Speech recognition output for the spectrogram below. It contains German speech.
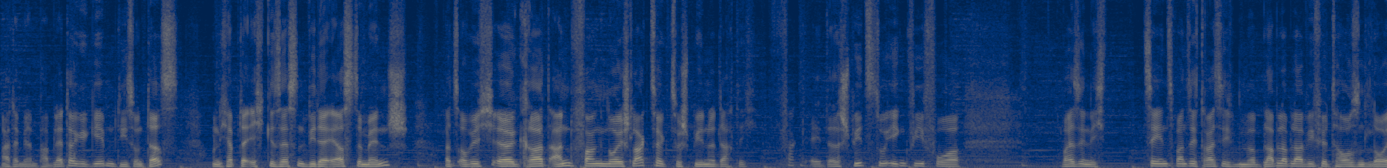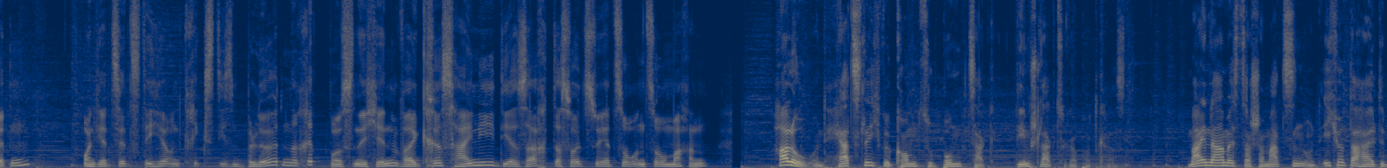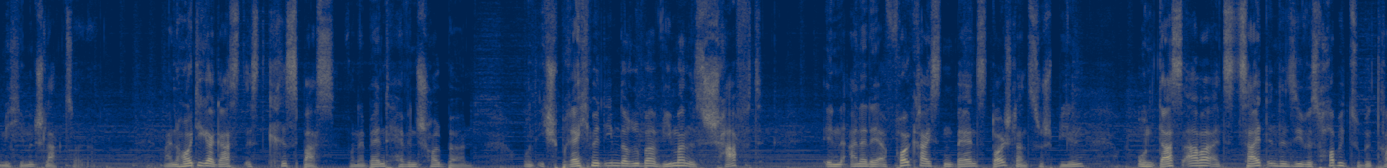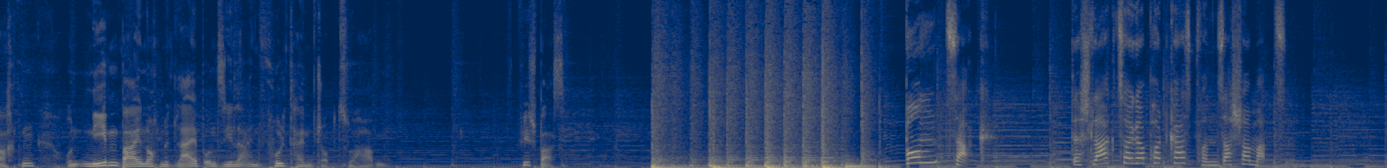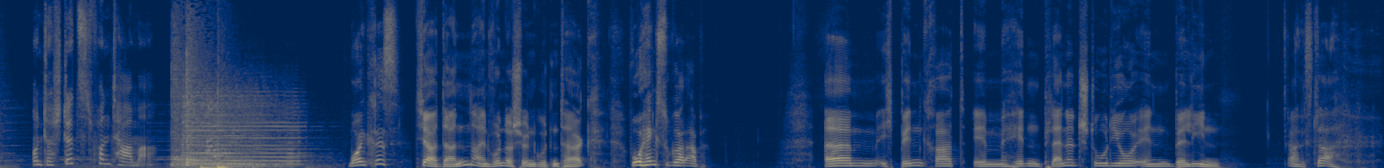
Hat er mir ein paar Blätter gegeben, dies und das. Und ich habe da echt gesessen wie der erste Mensch, als ob ich äh, gerade anfange, neues Schlagzeug zu spielen. Und da dachte ich, fuck, ey, das spielst du irgendwie vor, weiß ich nicht, 10, 20, 30, bla bla bla, wie viel tausend Leuten. Und jetzt sitzt du hier und kriegst diesen blöden Rhythmus nicht hin, weil Chris Heini dir sagt, das sollst du jetzt so und so machen. Hallo und herzlich willkommen zu Bum Zack, dem Schlagzeuger-Podcast. Mein Name ist Sascha Matzen und ich unterhalte mich hier mit Schlagzeugern. Mein heutiger Gast ist Chris Bass von der Band Heaven Shall Burn und ich spreche mit ihm darüber, wie man es schafft, in einer der erfolgreichsten Bands Deutschlands zu spielen und das aber als zeitintensives Hobby zu betrachten und nebenbei noch mit Leib und Seele einen Fulltime-Job zu haben. Viel Spaß! Bum Zack. Der Schlagzeuger-Podcast von Sascha Matzen. Unterstützt von Tama. Moin Chris, Tja, dann einen wunderschönen guten Tag. wo hängst du gerade ab? Ähm, ich bin gerade im Hidden Planet Studio in Berlin. Alles klar.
